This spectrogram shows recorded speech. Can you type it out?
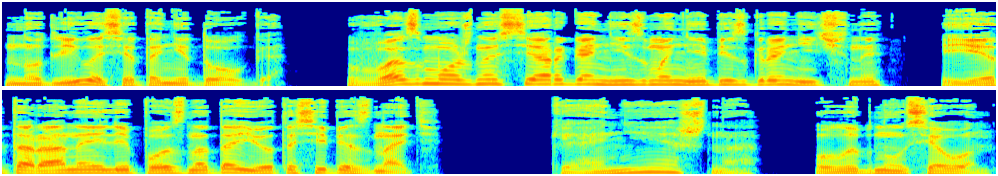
Но длилось это недолго. Возможности организма не безграничны, и это рано или поздно дает о себе знать. «Конечно», — улыбнулся он.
